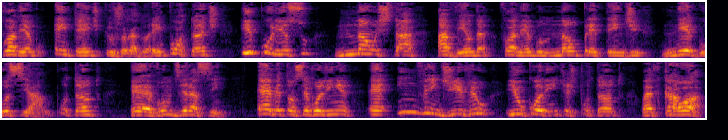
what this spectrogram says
Flamengo entende que o jogador é importante e por isso não está à venda. Flamengo não pretende negociá-lo. Portanto, é, vamos dizer assim, Everton Cebolinha é invendível e o Corinthians, portanto, vai ficar, ó,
